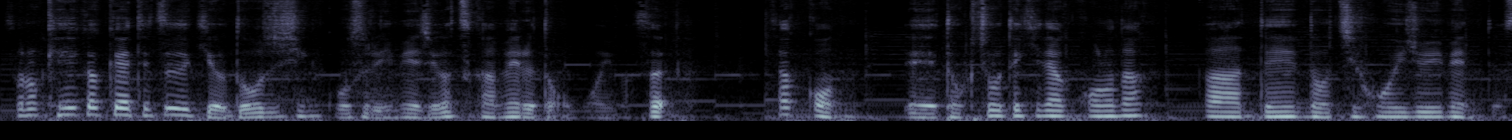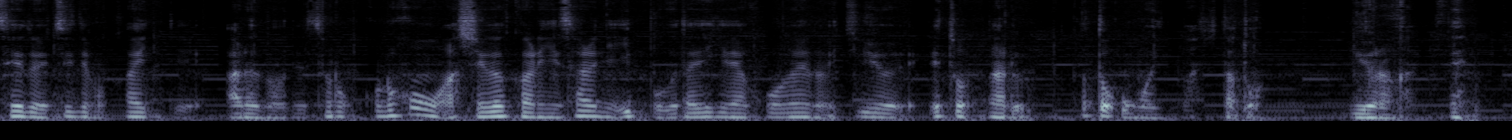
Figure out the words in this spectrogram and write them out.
その計画や手続きを同時進行するイメージがつかめると思います。昨今、えー、特徴的なコロナ禍での地方移住イベント、制度についても書いてあるので、その、この本を足がかりにさらに一歩具体的な行動への一助へとなるかと思いましたというような感じですね。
